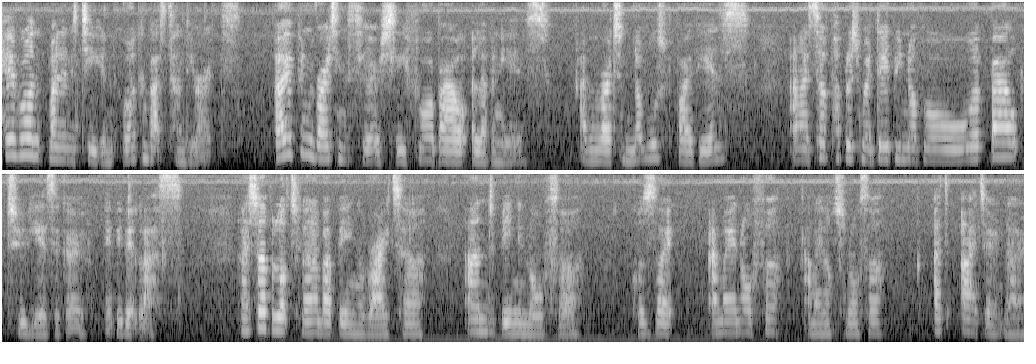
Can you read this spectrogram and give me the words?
Hey everyone, my name is Tegan. Welcome back to Tandy Writes. I've been writing seriously for about 11 years. I've been writing novels for 5 years and I self-published my debut novel about 2 years ago, maybe a bit less. And I still have a lot to learn about being a writer and being an author because like, am I an author? Am I not an author? I d I don't know.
